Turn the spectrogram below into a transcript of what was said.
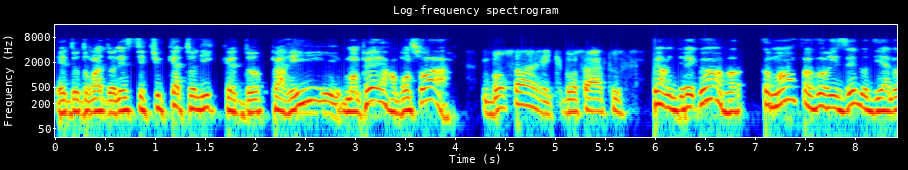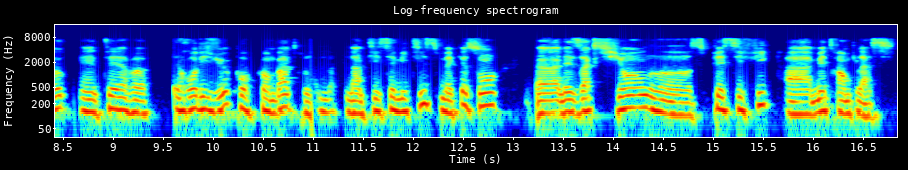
et de droit de l'Institut catholique de Paris. Mon père, bonsoir. Bonsoir Eric, bonsoir à tous. Père Grégor, comment favoriser le dialogue interreligieux pour combattre l'antisémitisme et quelles sont euh, les actions euh, spécifiques à mettre en place?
